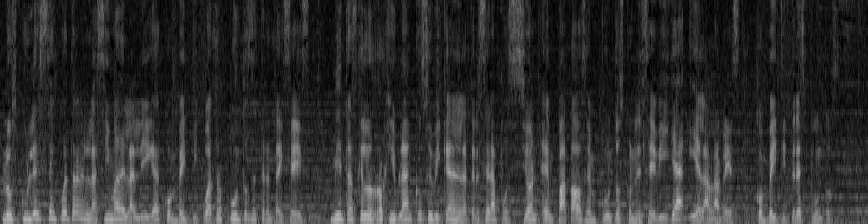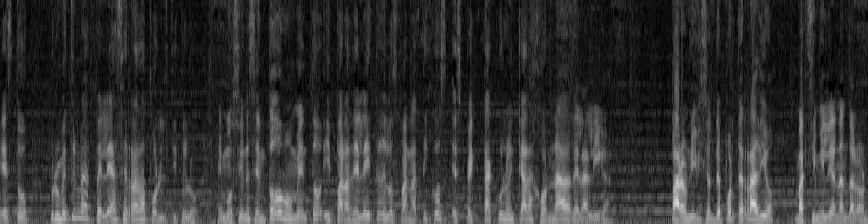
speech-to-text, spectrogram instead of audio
los culés se encuentran en la cima de la liga con 24 puntos de 36, mientras que los rojiblancos se ubican en la tercera posición empatados en puntos con el Sevilla y el Alavés, con 23 puntos. Esto promete una pelea cerrada por el título, emociones en todo momento y para deleite de los fanáticos, espectáculo en cada jornada de la liga. Para Univisión Deporte Radio, Maximiliano Andalón.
